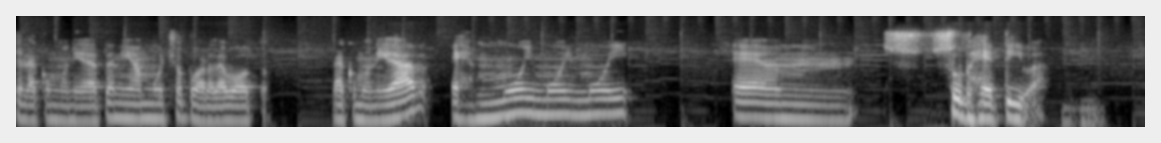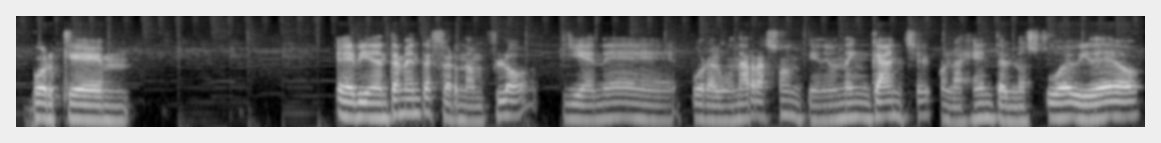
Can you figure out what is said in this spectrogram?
que la comunidad tenía mucho poder de voto la comunidad es muy, muy, muy em, subjetiva. Porque evidentemente Fernand Flo tiene, por alguna razón, tiene un enganche con la gente, él no sube video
